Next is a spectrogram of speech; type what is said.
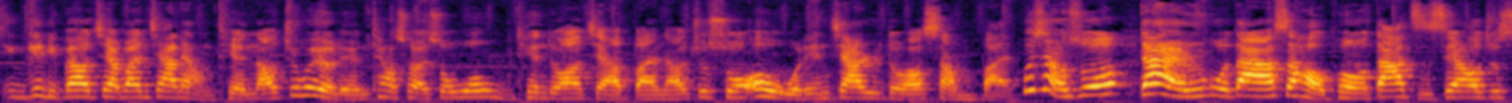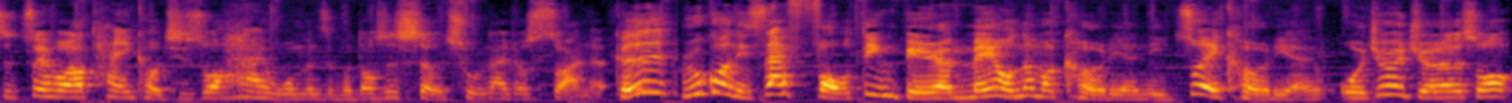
一个礼拜要加班加两天，然后就会有人跳出来说我五天都要加班，然后就说哦，我连假日都要上班。我想说，当然如果大家是好朋友，大家只是要就是最后要叹一口气说，嗨，我们怎么都是社畜，那就算了。可是如果你是在否定别人没有那么可怜，你最可怜，我就会觉得说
